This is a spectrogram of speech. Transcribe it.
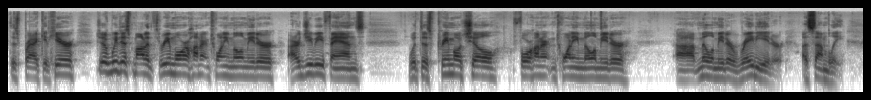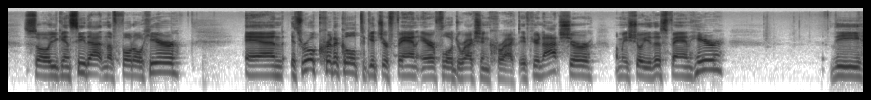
this bracket here. We just mounted three more 120 millimeter RGB fans with this PrimoChill 420 millimeter uh, millimeter radiator assembly. So you can see that in the photo here. And it's real critical to get your fan airflow direction correct. If you're not sure, let me show you this fan here. The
